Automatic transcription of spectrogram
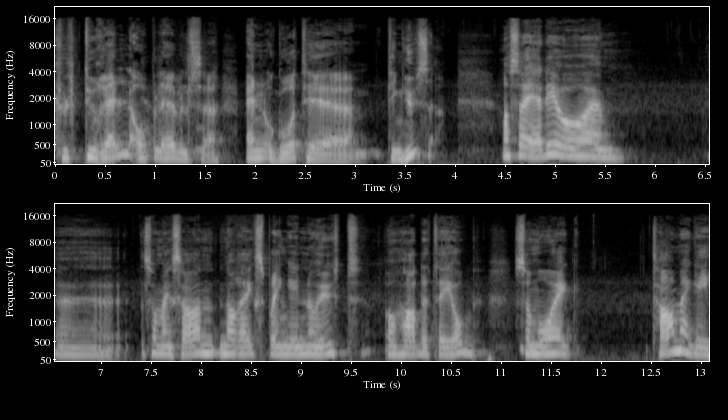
kulturell opplevelse enn å gå til tinghuset. Og så er det jo eh, eh, Som jeg sa, når jeg springer inn og ut og har det til jobb, så må jeg ta meg i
